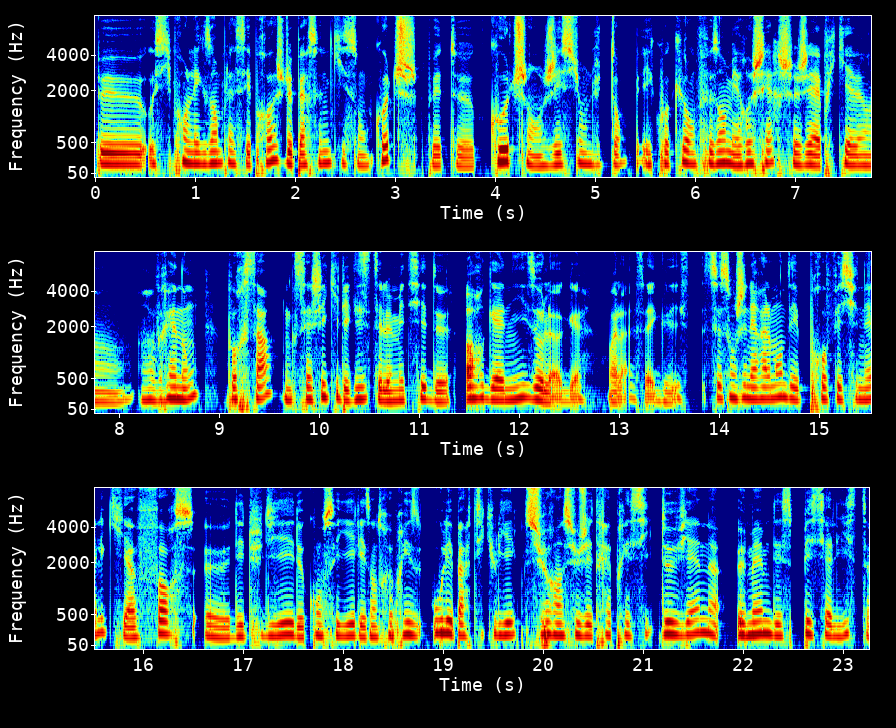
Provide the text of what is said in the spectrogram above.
On peut aussi prendre l'exemple assez proche de personnes qui sont coach, peut être euh, coach en gestion du temps. Et quoique en faisant mes recherches, j'ai appris qu'il y avait un vrai nom pour ça. Donc sachez qu'il existe le métier de organisologue. Voilà, ça existe. Ce sont généralement des professionnels qui, à force euh, d'étudier et de conseiller les entreprises ou les particuliers sur un sujet très précis, deviennent eux-mêmes des spécialistes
